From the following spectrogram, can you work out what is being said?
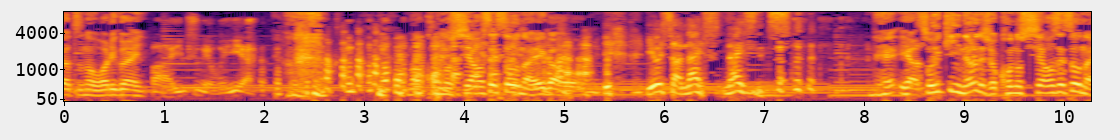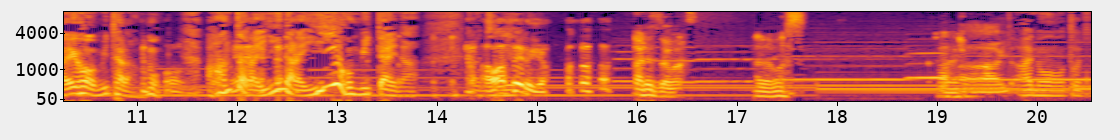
月の終わりぐらい、まあ、いつでもいいや。まあ、この幸せそうな笑顔、よしさん、ナイス、ナイスです。ね、いや、そういう気になるでしょ？この幸せそうな笑顔を見たら、もう、あんたがいいならいいよ、みたいな。合わせるよ。ありがとうございます。ありがとうございます。あの、当日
